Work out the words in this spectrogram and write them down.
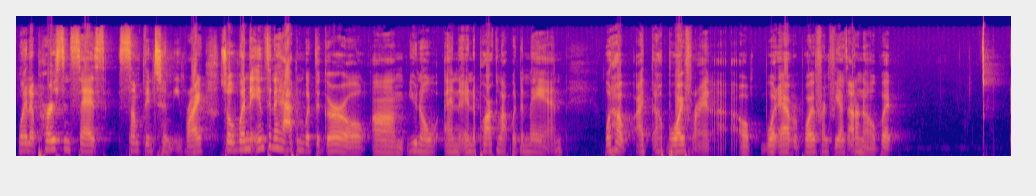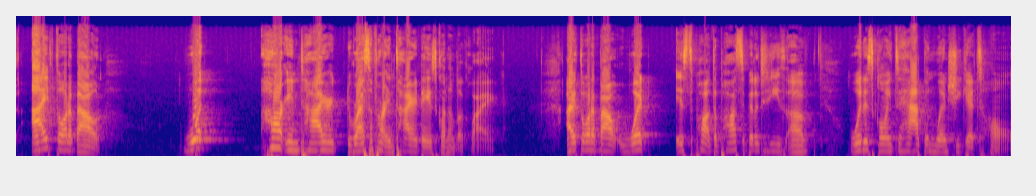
when a person says something to me, right? So when the incident happened with the girl, um, you know, and in the parking lot with the man, with her, her boyfriend uh, or whatever, boyfriend, fiance, I don't know, but I thought about what her entire the rest of her entire day is going to look like. I thought about what is the, possibilities of what is going to happen when she gets home.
